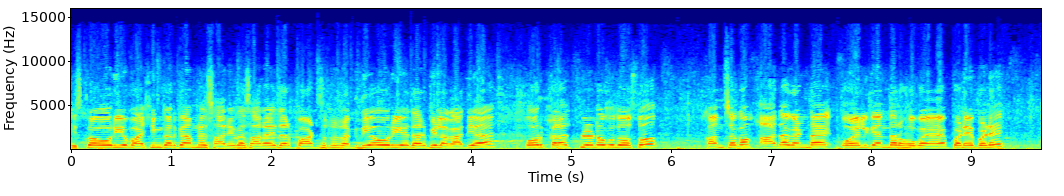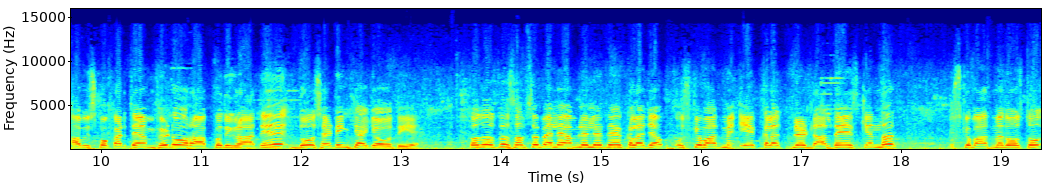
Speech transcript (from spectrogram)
इसका और ये वॉशिंग करके हमने सारे का सारा इधर पार्ट्स रख दिया और ये इधर भी लगा दिया है। और क्लच प्लेटों को दोस्तों, कम से कम आधा घंटा ऑयल के अंदर हो गया है पड़े पड़े अब इसको करते हैं हम फिट और आपको दिखाते हैं दो सेटिंग क्या क्या होती है। तो दोस्तों, सबसे पहले हम ले लेते हैं क्लच अब। उसके बाद में एक क्लच प्लेट डालते हैं इसके अंदर। उसके बाद में दोस्तों,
